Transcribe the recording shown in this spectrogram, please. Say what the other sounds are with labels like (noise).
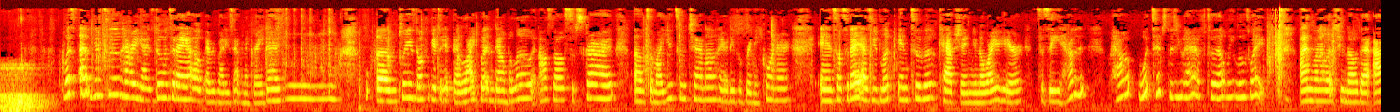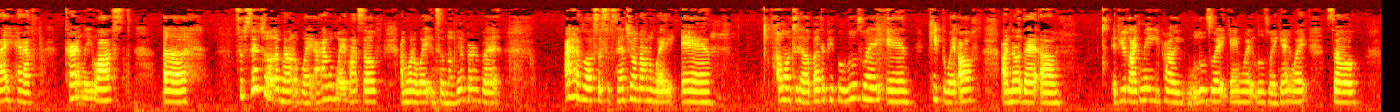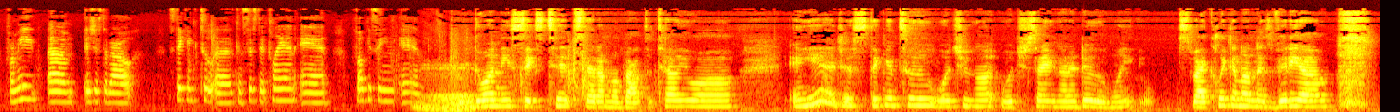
What's up, YouTube? How you guys doing today? I hope everybody's having a great day. Please don't forget to hit that like button down below and also subscribe to my YouTube channel, Corner. And so today, as you look into the caption, you know, right here, to see how, what tips do you have to help me lose weight, I'm going to let you know that I have currently lost a substantial amount of weight. I haven't weighed myself. I'm going to wait until November, but I have lost a substantial amount of weight, and I want to help other people lose weight and keep the weight off. I know that if you like me, you probably lose weight, gain weight, lose weight, gain weight. So for me, um, it's just about to a consistent plan and focusing and doing these six tips that I'm about to tell you all. And yeah, just sticking to what you going what you say you're gonna do. When so by clicking on this video,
